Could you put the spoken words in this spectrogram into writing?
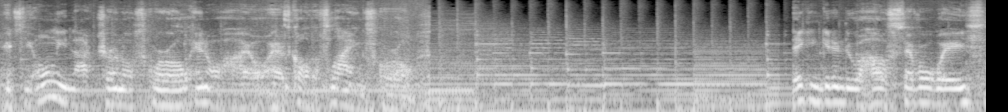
It's the only nocturnal squirrel in Ohio, and it's called a flying squirrel. They can get into a house several ways.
